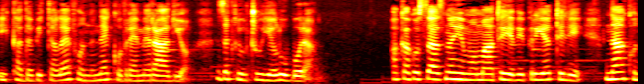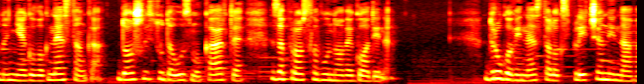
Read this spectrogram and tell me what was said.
i kada bi telefon neko vreme radio, zaključuje Lubura. A kako saznajemo Matejevi prijatelji, nakon njegovog nestanka došli su da uzmu karte za proslavu nove godine. Drugovi nestalog Splićanina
